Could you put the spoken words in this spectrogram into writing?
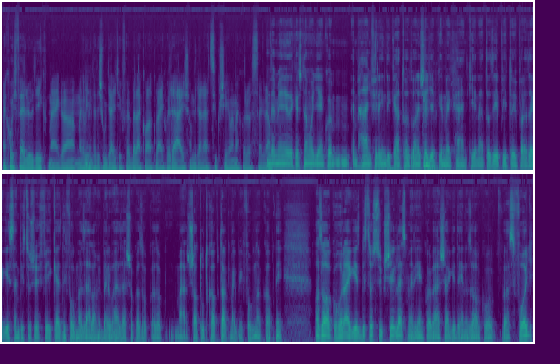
meg hogy fejlődik, meg, uh, meg a limitet is úgy állítjuk fel, belekalkuláljuk, hogy reálisan mire lehet szüksége, meg mekkora összegre. De milyen érdekes, nem, hogy ilyenkor hányféle indikátor van, és egyébként még hány kéne. Hát az építőipar az egészen biztos, hogy fékezni fog, mert az állami beruházások azok, azok már satut kaptak, meg még fognak kapni. Az alkoholra egész biztos szükség lesz, mert ilyenkor válság idején az alkohol az fogy.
